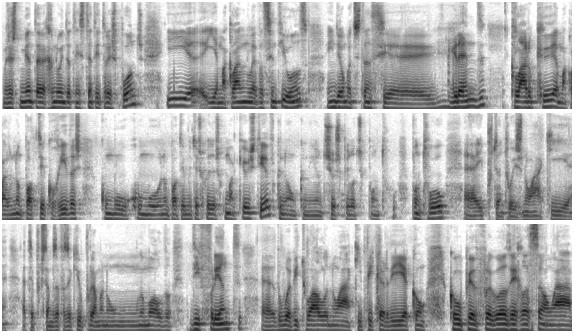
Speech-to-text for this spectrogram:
mas neste momento a Renault ainda tem 73 pontos e, e a McLaren leva 111, ainda é uma distância grande, Claro que a McLaren não pode ter corridas como, como não pode ter muitas corridas como a que hoje teve, que, não, que nenhum dos seus pilotos pontuou, uh, e portanto hoje não há aqui, uh, até porque estamos a fazer aqui o programa num, num modo diferente uh, do habitual, não há aqui picardia com, com o Pedro Fragoso em relação à,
